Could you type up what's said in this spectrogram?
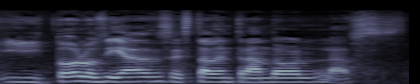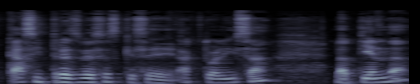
y todos los días he estado entrando las casi tres veces que se actualiza la tienda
